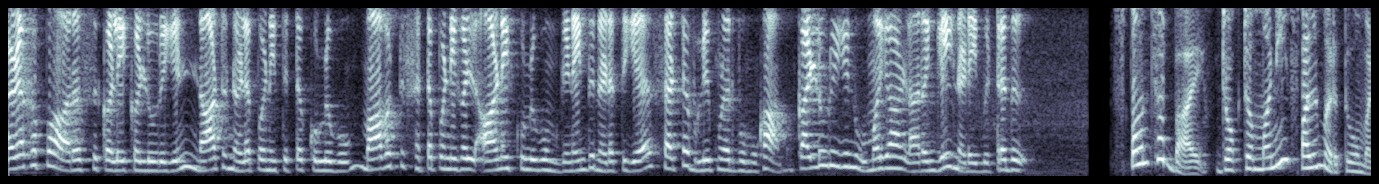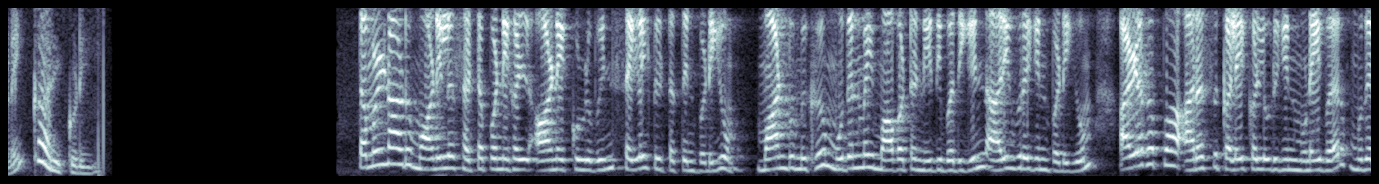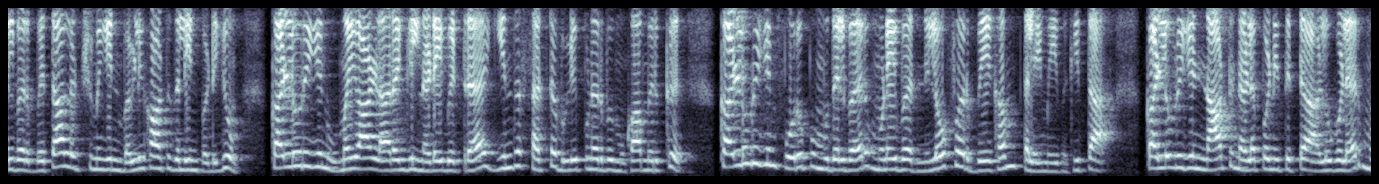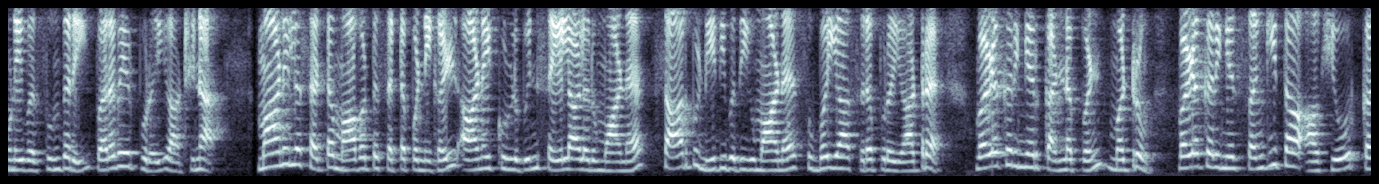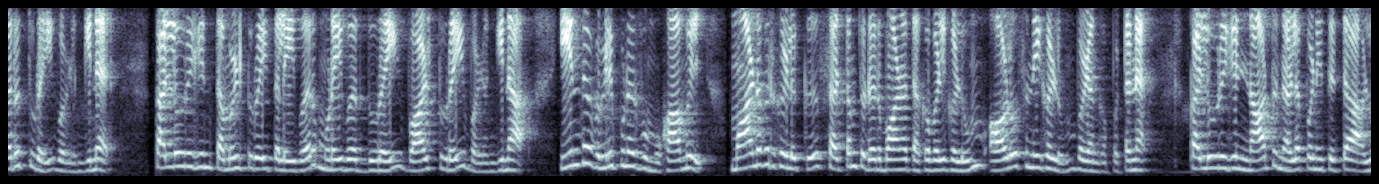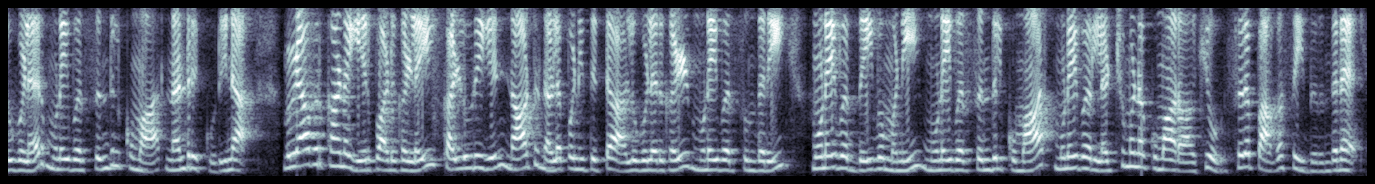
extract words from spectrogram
அழகப்பா அரசு கலைக்கல்லூரியின் நாட்டு நலப்பணி திட்டக் குழுவும் மாவட்ட சட்டப்பணிகள் ஆணைக்குழுவும் இணைந்து நடத்திய சட்ட விழிப்புணர்வு முகாம் கல்லூரியின் உமையாள் அரங்கில் நடைபெற்றது. ஸ்பான்சர்ட் பாய் டாக்டர் மணி பல் மருத்துவமனை காரைக்குடி தமிழ்நாடு மாநில சட்டப்பணிகள் ஆணைக்குழுவின் செயல் திட்டத்தின்படியும் மாண்புமிகு முதன்மை மாவட்ட நீதிபதியின் அறிவுரையின்படியும் அழகப்பா அரசு கலைக்கல்லூரியின் முனைவர் முதல்வர் பெத்தாலட்சுமியின் வழிகாட்டுதலின்படியும் கல்லூரியின் உமையாள் அரங்கில் நடைபெற்ற இந்த சட்ட விழிப்புணர்வு முகாமிற்கு கல்லூரியின் பொறுப்பு முதல்வர் முனைவர் நிலோஃபர் பேகம் தலைமை வகித்தார். கல்லூரியின் நாட்டு நலப்பணி திட்ட அலுவலர் முனைவர் சுந்தரி வரவேற்புரை ஆற்றினார். மாநில சட்ட மாவட்ட சட்டப்பணிகள் ஆணைக்குழுவின் செயலாளருமான சார்பு நீதிபதியுமான சுப்பையா சிறப்புரையாற்ற வழக்கறிஞர் கண்ணப்பன் மற்றும் வழக்கறிஞர் சங்கீதா ஆகியோர் கருத்துரை வழங்கினர். கல்லூரியின் தமிழ்துறை தலைவர் முனைவர் துரை வாழ்த்துரை வழங்கினார். இந்த விழிப்புணர்வு முகாமில் மாணவர்களுக்கு சட்டம் தொடர்பான தகவல்களும் ஆலோசனைகளும் வழங்கப்பட்டன. கல்லூரியின் நாட்டு நலப்பணி திட்ட அலுவலர் முனைவர் செந்தில்குமார் நன்றி கூறினார். விழாவிற்கான ஏற்பாடுகளை கல்லூரியின் நாட்டு நலப்பணி திட்ட அலுவலர்கள் முனைவர் சுந்தரி முனைவர் தெய்வமணி முனைவர் செந்தில்குமார் முனைவர் லட்சுமணகுமார் ஆகியோர் சிறப்பாக செய்திருந்தனர்.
